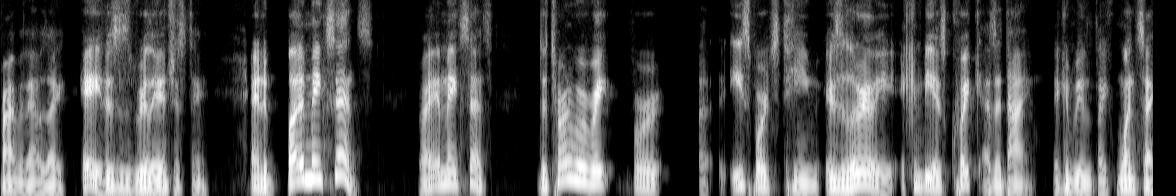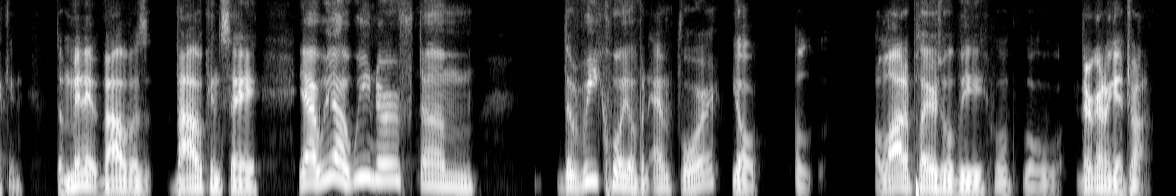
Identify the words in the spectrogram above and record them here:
privately. I was like, "Hey, this is really interesting." And it, but it makes sense. Right? It makes sense. The turnover rate for a esports team is literally it can be as quick as a dime. It can be like 1 second. The minute Valve was Valve can say, "Yeah, we uh, we nerfed um the recoil of an M4." Yo, a, a lot of players will be will will they're to get dropped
